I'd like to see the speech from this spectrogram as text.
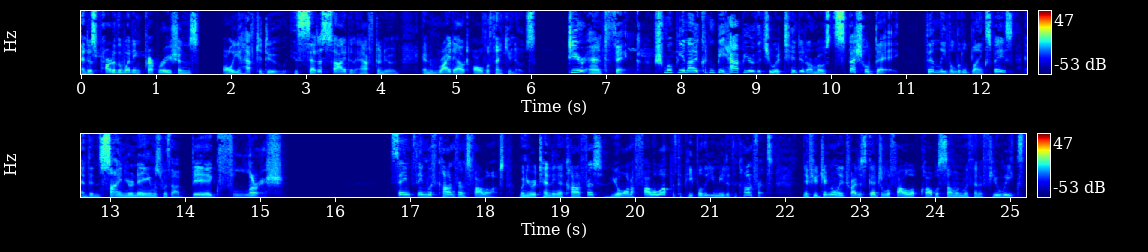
And as part of the wedding preparations, all you have to do is set aside an afternoon and write out all the thank you notes. Dear Aunt Thing, Schmoopy and I couldn't be happier that you attended our most special day. Then leave a little blank space and then sign your names with a big flourish. Same thing with conference follow-ups. When you're attending a conference, you'll want to follow up with the people that you meet at the conference. If you generally try to schedule a follow-up call with someone within a few weeks,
